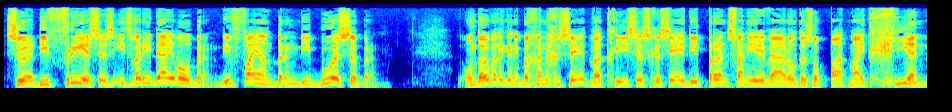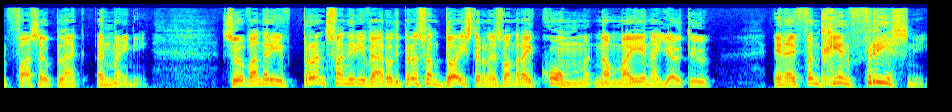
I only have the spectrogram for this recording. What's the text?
So die vrees is iets wat die duiwel bring, die vyand bring, die bose bring. Onthou wat ek in die begin gesê het, wat Jesus gesê het, die prins van hierdie wêreld is op pad, maar hy het geen vashou plek in my nie. So wanneer die prins van hierdie wêreld, die prins van duisternis wanneer hy kom na my en na jou toe en hy vind geen vrees nie,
